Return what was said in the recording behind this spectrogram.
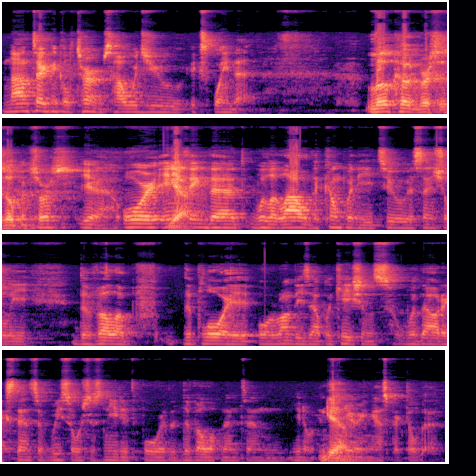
non-technical terms, how would you explain that? Low code versus open source? Yeah, or anything yeah. that will allow the company to essentially develop, deploy, or run these applications without extensive resources needed for the development and you know engineering yeah. aspect of that.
